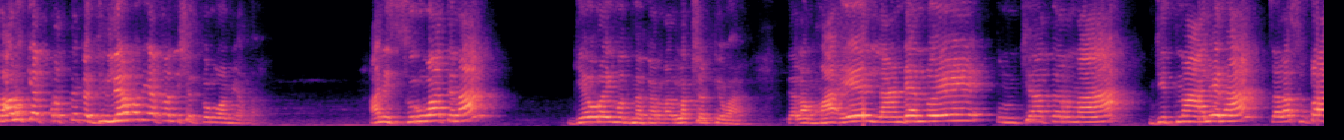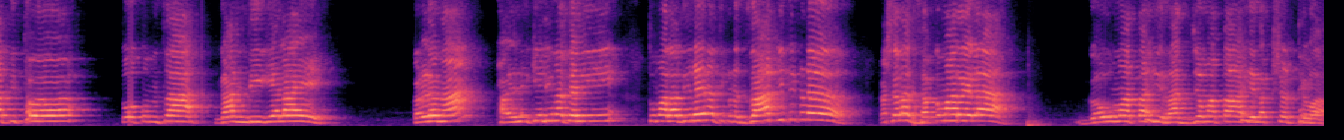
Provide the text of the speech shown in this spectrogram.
तालुक्यात प्रत्येक जिल्ह्यामध्ये याचा निषेध करू आम्ही आता. आणि सुरुवातीला गेवराईमधनं गेवराई करणार लक्षात ठेवा. त्याला मा ए लांड्यांनो ए तुमच्या तर ना जिथनं आले ना चला सुटा तिथं. तो तुमचा गांधी गेलाय. कळलं ना? फाळणी केली ना त्यांनी. तुम्हाला दिलंय ना तिकडं. जा की तिकडं. कशाला झक मारायला? गौमाता ही राज्यमाता आहे लक्षात ठेवा.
